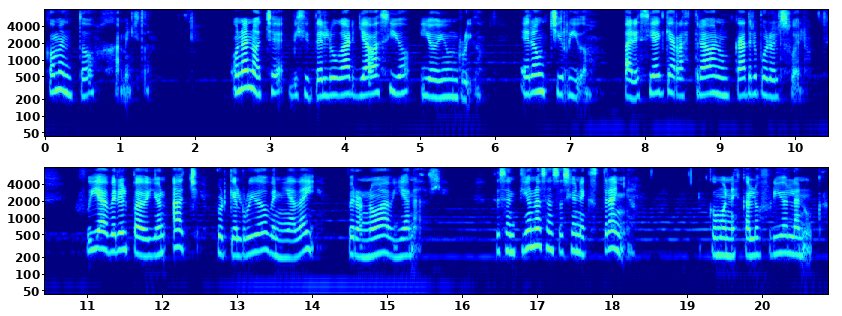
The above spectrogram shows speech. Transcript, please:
comentó Hamilton. Una noche visité el lugar ya vacío y oí un ruido. Era un chirrido. Parecía que arrastraban un catre por el suelo. Fui a ver el pabellón H, porque el ruido venía de ahí, pero no había nadie. Se sentía una sensación extraña, como un escalofrío en la nuca.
